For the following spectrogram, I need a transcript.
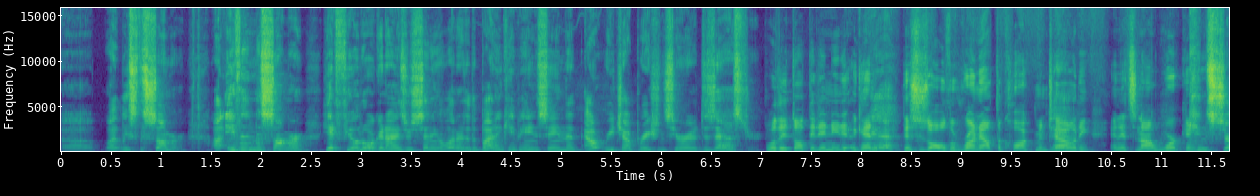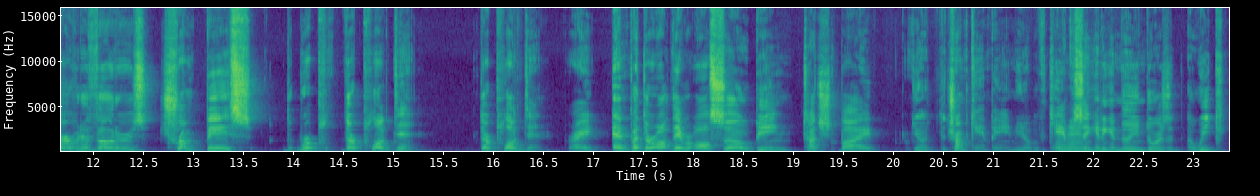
Uh, well, at least the summer. Uh, even in the summer, you had field organizers sending a letter to the Biden campaign saying that outreach operations here are a disaster. Well, they thought they didn't need it. Again, Yeah. this is all the run out the clock mentality, and it's not working. Conservative voters, Trump base, we're they're plugged in. They're plugged in, right? And but they're all, they were also being touched by you know the Trump campaign. You know, with the canvassing hitting a million doors a, a week.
